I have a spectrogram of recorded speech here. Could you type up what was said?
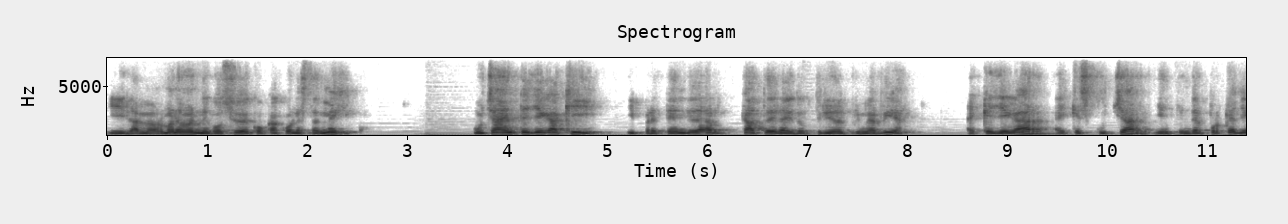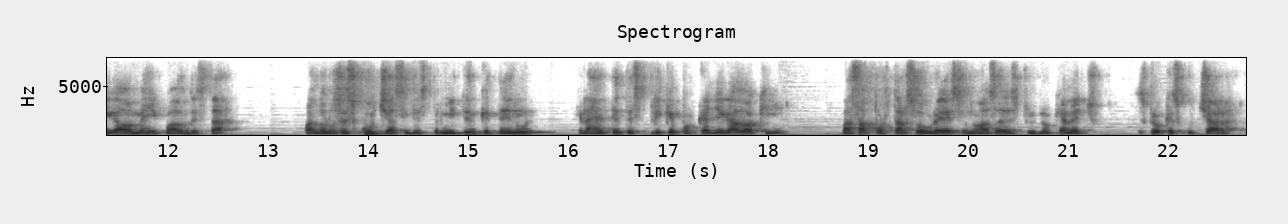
y la mejor manejo del negocio de Coca-Cola está en México. Mucha gente llega aquí y pretende dar cátedra y doctrina el primer día. Hay que llegar, hay que escuchar y entender por qué ha llegado a México a donde está. Cuando los escuchas y les permiten que, te que la gente te explique por qué ha llegado aquí, vas a aportar sobre eso, no vas a destruir lo que han hecho. Entonces creo que escuchar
